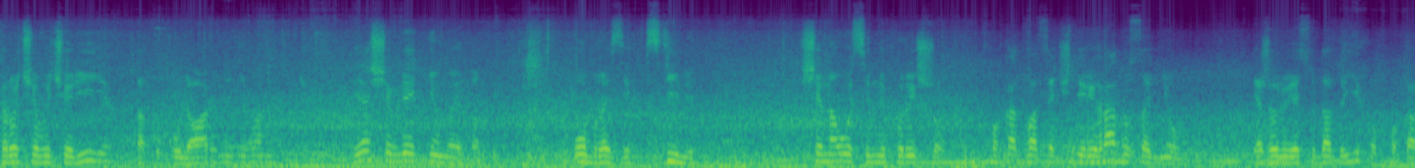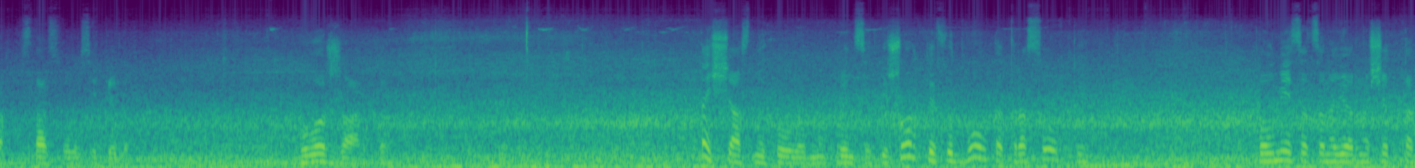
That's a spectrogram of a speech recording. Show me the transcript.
Коротше, вечоріє, так, окуляри надіваємо. Я ще в літньому этом, образі, стилі. Ще на осінь не перейшов. Поки 24 градуса днем. Я ж говорю, я сюди доїхав, поки став з велосипедом. Було жарко. Та й не холодно, в принципі. Шорти, футболка, кросовки. Полмісяця, мабуть, ще так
